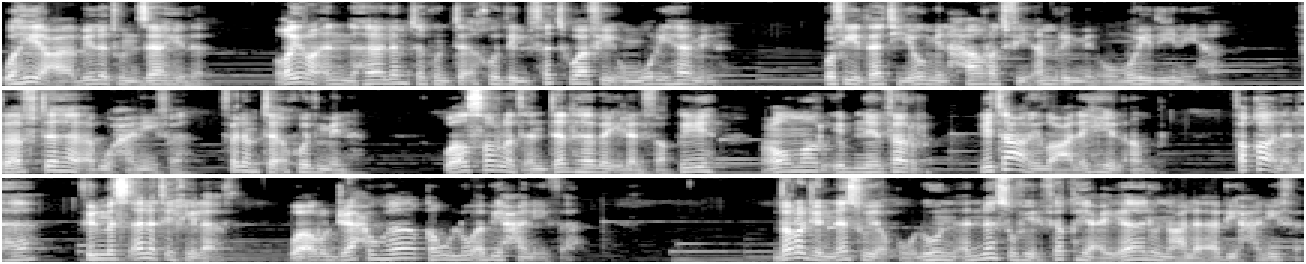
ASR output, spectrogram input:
وهي عابدة زاهدة غير أنها لم تكن تأخذ الفتوى في أمورها منه وفي ذات يوم حارت في أمر من أمور دينها فأفتاها أبو حنيفة فلم تأخذ منه وأصرت أن تذهب إلى الفقيه عمر بن ذر لتعرض عليه الأمر فقال لها في المسألة خلاف وأرجحها قول أبي حنيفة. درج الناس يقولون الناس في الفقه عيال على أبي حنيفة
